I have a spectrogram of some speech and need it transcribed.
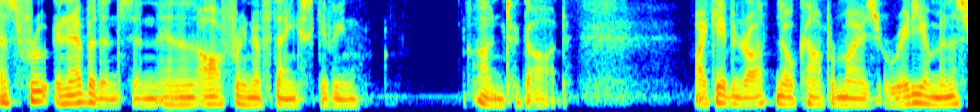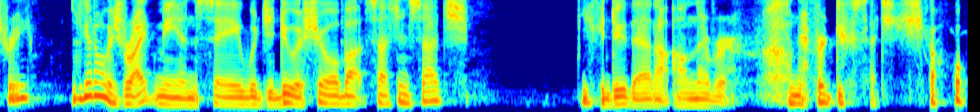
as fruit and evidence and, and an offering of thanksgiving unto God. Mike Abendroth, No Compromise Radio Ministry. You can always write me and say, "Would you do a show about such and such?" You can do that. I'll never, I'll never do such a show.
